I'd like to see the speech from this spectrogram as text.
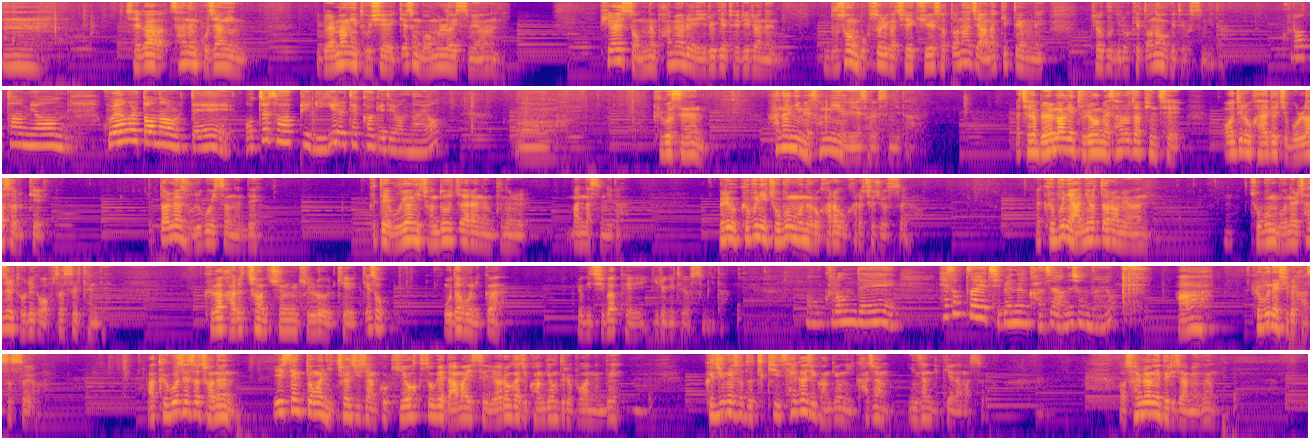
음, 제가 사는 고장인 멸망의 도시에 계속 머물러 있으면 피할 수 없는 파멸에 이르게 되리라는 무서운 목소리가 제 귀에서 떠나지 않았기 때문에 결국 이렇게 떠나오게 되었습니다. 그렇다면 고향을 떠나올 때 어째서 하필 이 길을 택하게 되었나요? 어, 그것은 하나님의 섭리에 의해서였습니다. 제가 멸망의 두려움에 사로잡힌 채 어디로 가야 될지 몰라서 이렇게 떨면서 울고 있었는데 그때 우연히 전도자라는 분을 만났습니다. 그리고 그분이 좁은 문으로 가라고 가르쳐 주었어요. 그분이 아니었더라면 좁은 문을 찾을 도리가 없었을 텐데 그가 가르쳐 준 길로 이렇게 계속 오다 보니까 여기 집 앞에 이르게 되었습니다. 어, 그런데 해석자의 집에는 가지 않으셨나요? 아, 그분의 집에 갔었어요. 아, 그곳에서 저는 일생 동안 잊혀지지 않고 기억 속에 남아있을 여러 가지 광경들을 보았는데 그 중에서도 특히 세 가지 광경이 가장 인상 깊게 남았어요. 어, 설명해드리자면은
